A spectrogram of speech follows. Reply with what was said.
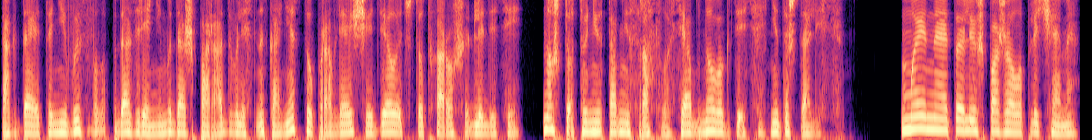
Тогда это не вызвало подозрений, мы даже порадовались. Наконец-то управляющая делает что-то хорошее для детей. Но что-то у нее там не срослось, и обновок дети не дождались. Мэй на это лишь пожала плечами.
